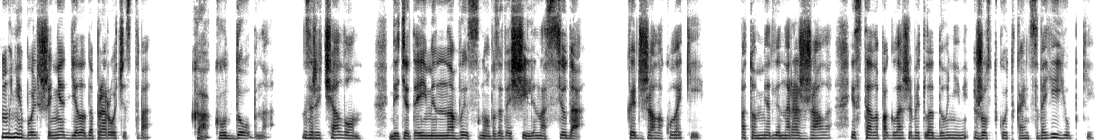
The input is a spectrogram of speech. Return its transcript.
Мне больше нет дела до пророчества. Как удобно, зарычал он. Ведь это именно вы снова затащили нас сюда. Кэт сжала кулаки. Потом медленно разжала и стала поглаживать ладонями жесткую ткань своей юбки.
